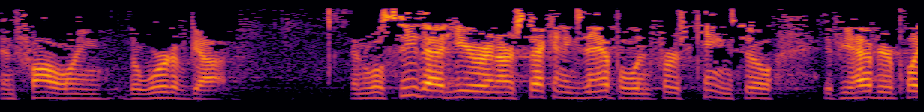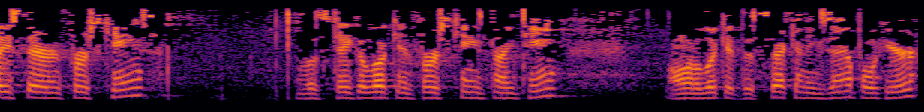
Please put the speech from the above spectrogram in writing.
and following the Word of God. And we'll see that here in our second example in 1 Kings. So if you have your place there in 1 Kings, let's take a look in 1 Kings 19. I want to look at the second example here.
